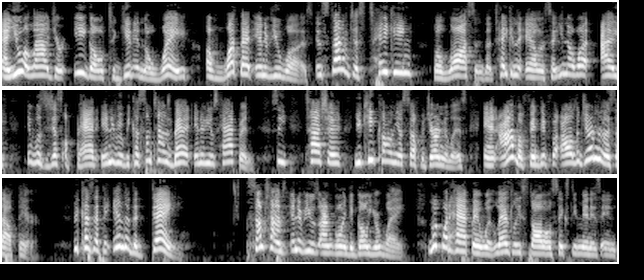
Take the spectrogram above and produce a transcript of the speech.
And you allowed your ego to get in the way of what that interview was. Instead of just taking the loss and the taking the L and say, you know what, I it was just a bad interview because sometimes bad interviews happen. See, Tasha, you keep calling yourself a journalist, and I'm offended for all the journalists out there. Because at the end of the day, sometimes interviews aren't going to go your way. Look what happened with Lesley Stahl on 60 Minutes, and,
